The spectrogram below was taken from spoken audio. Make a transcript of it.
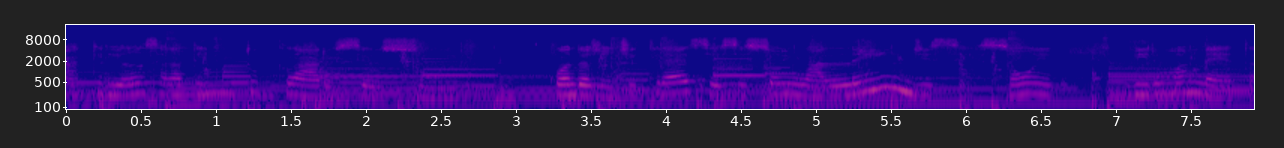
a criança ela tem muito claro o seu sonho. Quando a gente cresce, esse sonho, além de ser sonho, vira uma meta.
